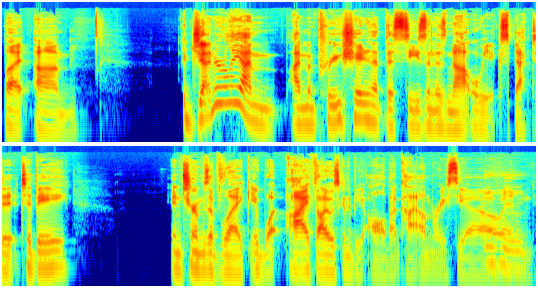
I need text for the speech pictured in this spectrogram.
But um, generally, I'm I'm appreciating that this season is not what we expected it to be in terms of like it, what I thought it was going to be all about Kyle and Mauricio Mm-hmm. and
